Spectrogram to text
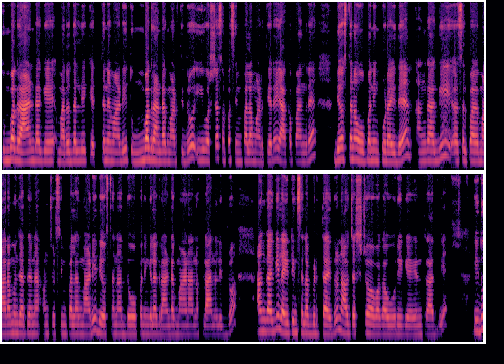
ತುಂಬಾ ಗ್ರ್ಯಾಂಡ್ ಆಗಿ ಮರದಲ್ಲಿ ಕೆತ್ತನೆ ಮಾಡಿ ತುಂಬಾ ಗ್ರ್ಯಾಂಡ್ ಆಗಿ ಮಾಡ್ತಿದ್ರು. ಈ ವರ್ಷ ಸ್ವಲ್ಪ ಸಿಂಪಲ್ ಆಗಿ ಮಾಡ್ತಿದ್ದಾರೆ ಯಾಕಪ್ಪ ಅಂದ್ರೆ ದೇವಸ್ಥಾನ ಓಪನಿಂಗ್ ಕೂಡ ಇದೆ. ಹಂಗಾಗಿ ಸ್ವಲ್ಪ ಮಾರಮ್ಮನ್ ಜಾತ್ರೆನ ಒಂಚೂರು ಸಿಂಪಲ್ ಆಗಿ ಮಾಡಿ ದೇವಸ್ಥಾನದ ಓಪನಿಂಗ್ ಎಲ್ಲ ಗ್ರ್ಯಾಂಡ್ ಆಗಿ ಮಾಡೋಣ ಅನ್ನೋ ಪ್ಲಾನ್ ಅಲ್ಲಿ ಇದ್ರು. ಹಂಗಾಗಿ ಲೈಟಿಂಗ್ಸ್ ಎಲ್ಲ ಬಿಡ್ತಾ ಇದ್ರು. ನಾವು ಜಸ್ಟ್ ಅವಾಗ ಊರಿಗೆ ಎಂಟರ್ ಆದ್ವಿ. ಇದು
